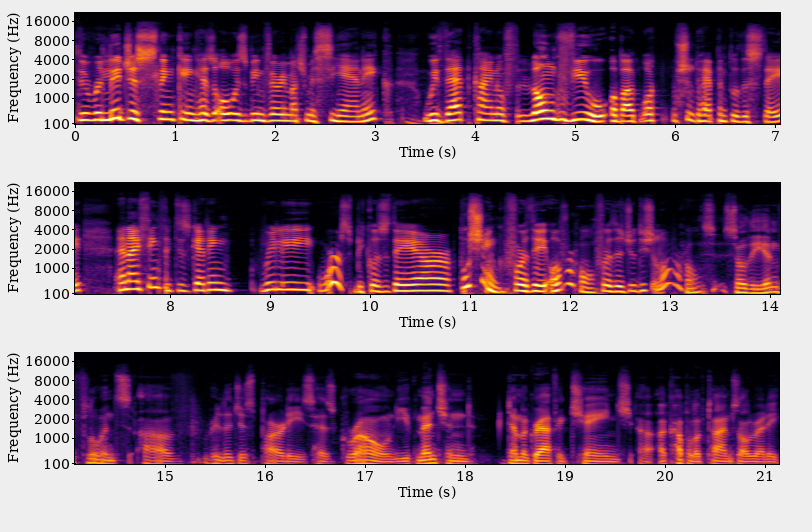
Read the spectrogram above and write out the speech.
The religious thinking has always been very much messianic, mm-hmm. with that kind of long view about what should happen to the state. And I think it is getting really worse because they are pushing for the overhaul, for the judicial overhaul. So the influence of religious parties has grown. You've mentioned demographic change uh, a couple of times already.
